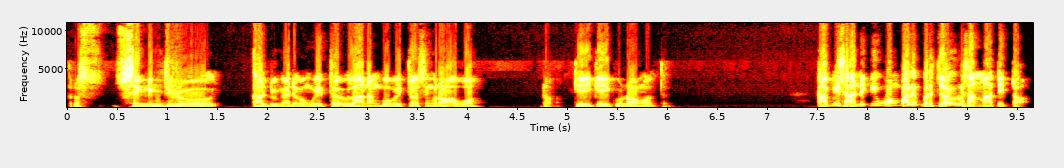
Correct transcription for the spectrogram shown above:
terus sing ning jero kandungan wong wedok lanang bawa wedok sing roh apa tok kiai kuno ngoten tapi saat ini uang paling percaya urusan mati tok.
